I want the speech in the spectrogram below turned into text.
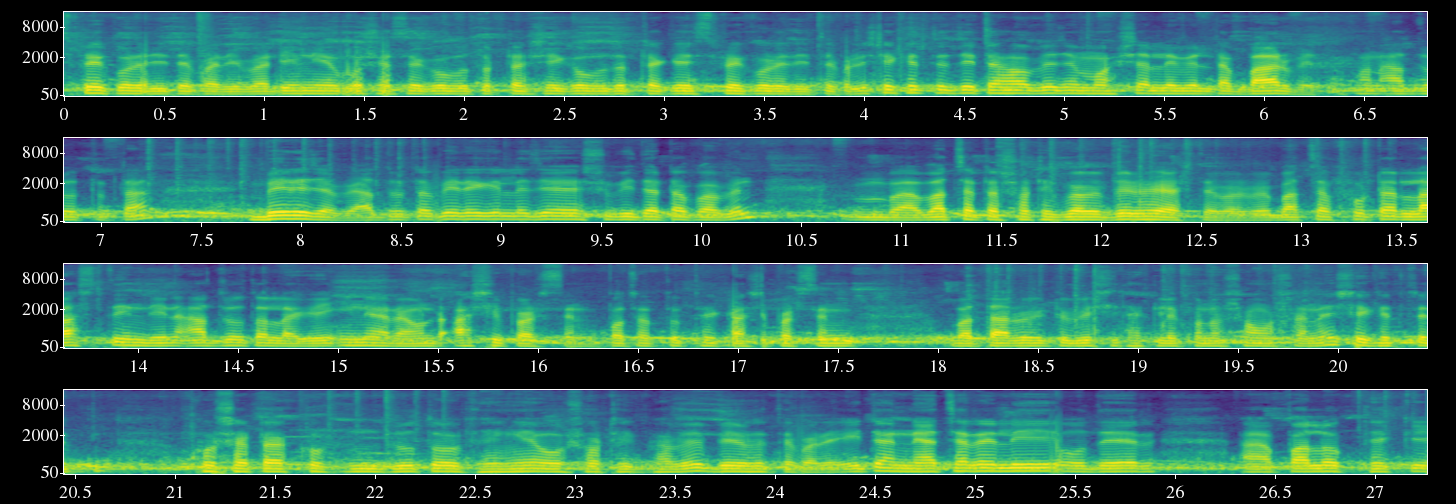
স্প্রে করে দিতে পারি বা ডিম নিয়ে বসে আছে কবুতরটা, সেই কবুতরটাকে স্প্রে করে দিতে পারি। সেক্ষেত্রে যেটা হবে যে মশার লেভেলটা বাড়বে, তখন আর্দ্রতাটা বেড়ে যাবে। আর্দ্রতা বেড়ে গেলে যে সুবিধাটা পাবেন, বা বাচ্চাটা সঠিকভাবে বের হয়ে আসতে পারবে। বাচ্চা ফোটার লাস্ট তিন দিন আর্দ্রতা লাগে ইন অ্যারাউন্ড আশি পার্সেন্ট পঁচাত্তর থেকে আশি পার্সেন্ট বা তারও একটু বেশি থাকলে কোনো সমস্যা নেই। সেক্ষেত্রে খোসাটা খুব দ্রুত ভেঙে ও সঠিকভাবে বের হতে পারে। এটা ন্যাচারালি ওদের পালক থেকে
